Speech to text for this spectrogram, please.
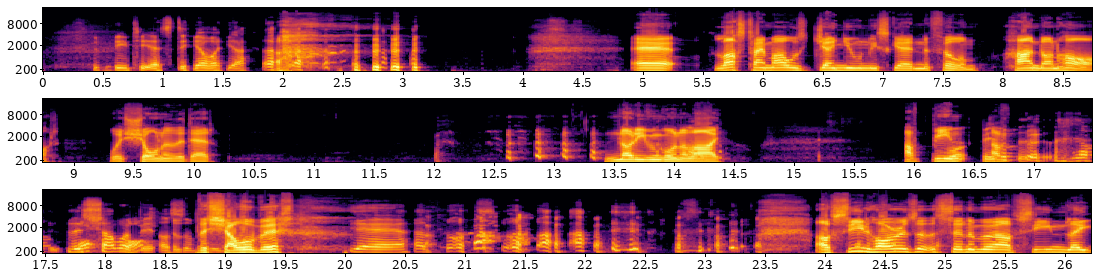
PTSD. Oh yeah. uh, last time I was genuinely scared in a film, hand on heart, was Shaun of the Dead. Not even going to lie. I've been What bit? I've, the the shower What? bit or something. the shower bit. Yeah. I thought so. I've seen horrors at the cinema. I've seen like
